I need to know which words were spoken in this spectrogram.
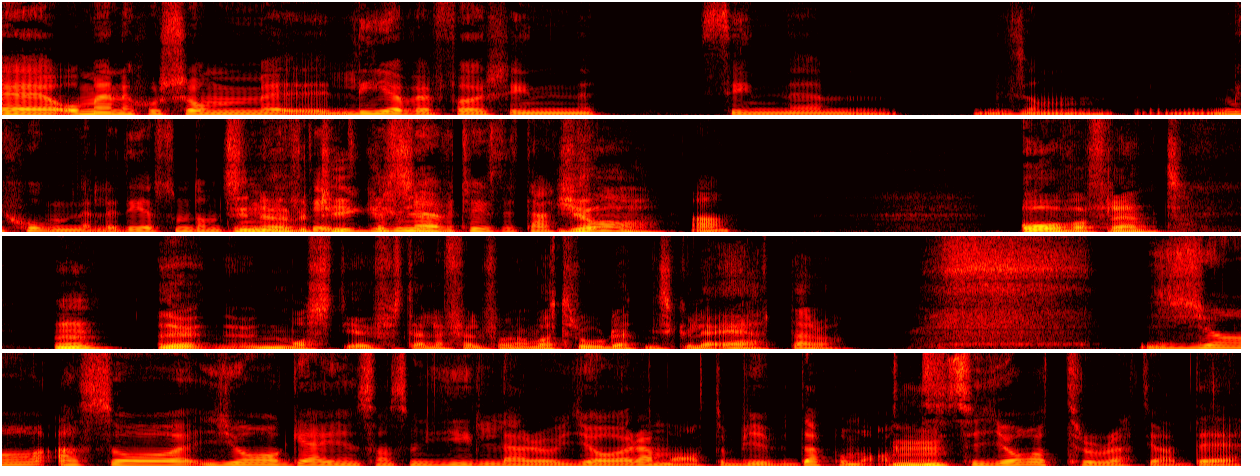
Eh, och människor som eh, lever för sin, sin eh, liksom, mission eller det som de tycker Sin är övertygelse. Sin övertygelse, tack. Ja. Ja. Åh, vad fränt. Mm. Nu nu måste jag ju få ställa följdfrågan. Vad tror du att ni skulle äta då? Ja, alltså jag är ju en sån som gillar att göra mat och bjuda på mat. Mm. Så jag tror att jag hade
